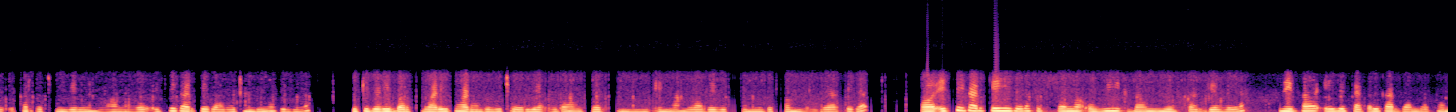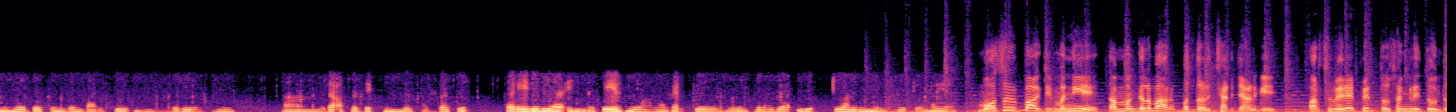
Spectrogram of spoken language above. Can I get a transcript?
ਉੱਤਰ ਪੱਛਮੀ ਜਿਹੜੀਆਂ ਹਵਾਵਾਂ, ਉਹ ਇਸੇ ਕਰਕੇ ਜ਼ਿਆਦਾ ਠੰਡੀਆਂ ਸੀਗੀਆਂ, ਕਿਉਂਕਿ ਜਿਹੜੀ ਬਰਫ਼ਬਾਰੀ ਪਹਾੜਾਂ ਦੇ ਵਿੱਚ ਹੋ ਰਹੀ ਹੈ ਉਹਦਾ ਅਸਰ ਇਹਨਾਂ ਹਵਾ ਦੇ ਵਿੱਚ ਸਾਨੂੰ ਦੇਖਣ ਨੂੰ ਮਿਲ ਰਿਹਾ ਸੀਗਾ। ਔਰ ਇਸੇ ਕਰਕੇ ਹੀ ਜਿਹੜਾ ਸਿਸਟਮ ਆ, ਉਹ ਵੀ ਇੱਕਦਮ ਮੂਵ ਕਰ ਗਿਆ ਹੋਇਆ। ਨਹੀਂ ਤਾਂ ਇਹ ਜੇ ਸੈਟਲ ਕਰ ਜਾਂਦਾ, ਸਾਨੂੰ ਹੋਰ ਦੋ ਤਿੰਨ ਦਿਨ ਬਾਅਦ ਹੀ ਜਿਹੜੇ ਆਪਣੀ ਜਿਹੜਾ ਅਸਰ ਦੇਖਣ ਨੂੰ ਮਿਲ ਸਕਦਾ ਸੀ। ਪਰ ਇਹ ਜਿਹੜੀਆਂ ਇਨ- ਤੇਜ਼ ਹਵਾਵਾਂ ਕਰਕੇ ਉਹ ਥੋੜਾ ਜਿਹਾ ਈਸਟ ਵੱਲ ਨੂੰ move ਹੋ ਗਿਆ ਹੋਇਆ ਮੌਸਮ ਵਿਭਾਗ ਦੀ ਮੰਨੀਏ ਤਾਂ ਮੰਗਲਵਾਰ ਬੱਦਲ ਛੱਡ ਜਾਣਗੇ ਪਰ ਸਵੇਰੇ ਫਿਰ ਤੋਂ ਸੰਘਣੀ ਧੁੰਦ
